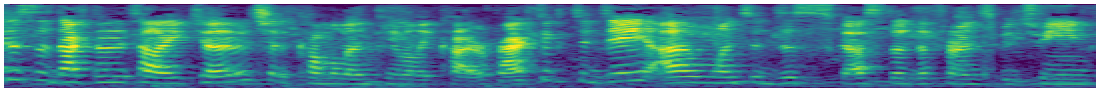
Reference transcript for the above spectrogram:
this is Dr. Natalia Kilevich at Cumberland Family Chiropractic. Today I want to discuss the difference between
